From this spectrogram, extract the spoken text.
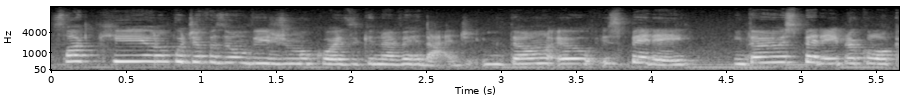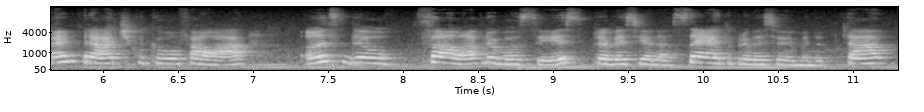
só que eu não podia fazer um vídeo de uma coisa que não é verdade, então eu esperei. Então eu esperei pra colocar em prática o que eu vou falar antes de eu falar pra vocês, pra ver se ia dar certo, pra ver se eu ia me adaptar.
